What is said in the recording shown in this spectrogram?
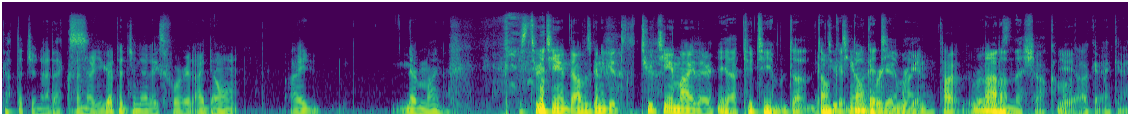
got the genetics. I know you got the genetics for it. I don't. I. Never mind. It's too TM. I was gonna get too TMI there. Yeah, two TM. Don't, Yeah, don't get TMI. don't get we're TMI. Good, we're good. Talk, Not on this show. Come yeah. on. Okay. Okay.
